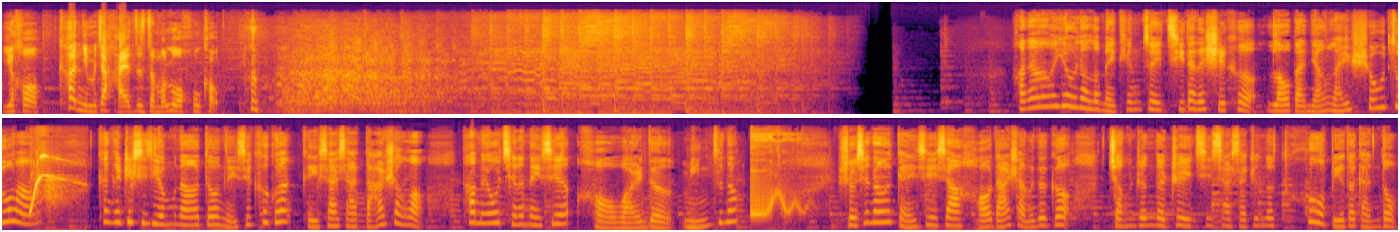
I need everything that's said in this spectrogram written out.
以后看你们家孩子怎么落户口。”哼。好啦，又到了每天最期待的时刻，老板娘来收租了。看看这期节目呢，都有哪些客官给夏夏打赏了？他们又起了哪些好玩的名字呢？首先呢，感谢一下好打赏的哥哥。讲真的，这一期夏夏真的特别的感动。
